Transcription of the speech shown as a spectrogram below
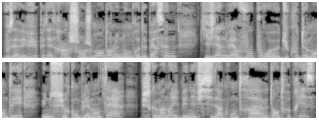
vous avez vu peut-être un changement dans le nombre de personnes qui viennent vers vous pour euh, du coup demander une surcomplémentaire, puisque maintenant ils bénéficient d'un contrat euh, d'entreprise?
